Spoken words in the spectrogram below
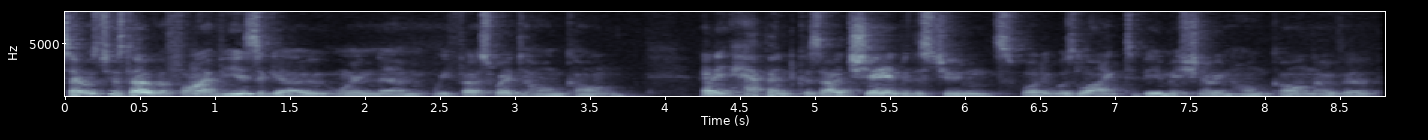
So it was just over five years ago when um, we first went to Hong Kong, and it happened because I'd shared with the students what it was like to be a missionary in Hong Kong over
